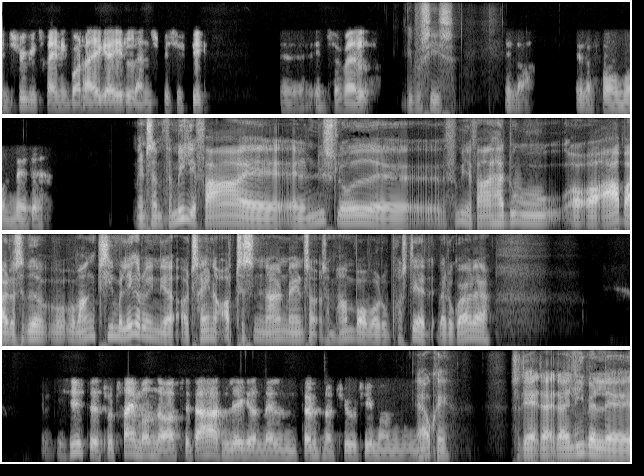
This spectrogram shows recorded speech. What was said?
en cykeltræning, hvor der ikke er et eller andet specifikt øh, interval. Lige præcis. Eller, eller formål med det. Men som familiefar, øh, eller nyslået øh, familiefar, har du og, og arbejder osv., hvor, hvor mange timer ligger du egentlig og træner op til sådan en Ironman som, som Hamburg, hvor du præsterer, hvad du gør der? De sidste to-tre måneder op til, der har den ligget mellem 15 og 20 timer om Ja, okay. Så det er, der, der er alligevel, øh,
